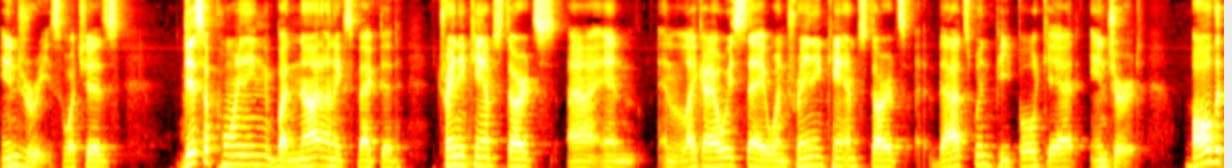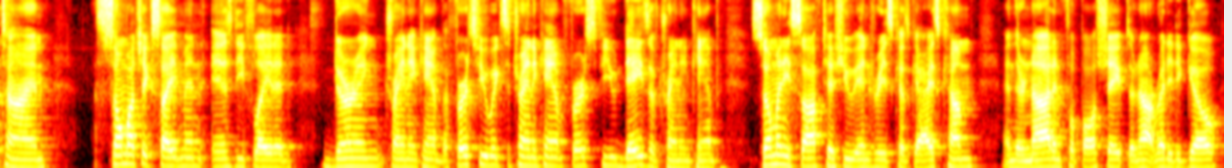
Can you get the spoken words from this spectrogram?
injuries, which is disappointing but not unexpected. Training camp starts, uh, and and like I always say, when training camp starts, that's when people get injured. All the time, so much excitement is deflated during training camp. The first few weeks of training camp, first few days of training camp, so many soft tissue injuries because guys come and they're not in football shape, they're not ready to go.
